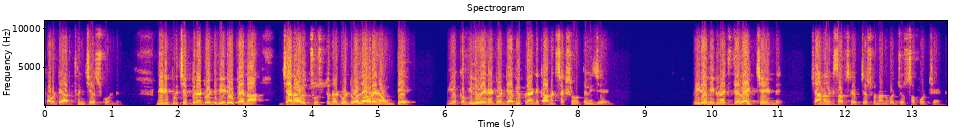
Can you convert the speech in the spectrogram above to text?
కాబట్టి అర్థం చేసుకోండి. నేను ఇప్పుడు చెప్పినటువంటి వీడియో పైన జనాలు చూస్తున్నటువంటి వాళ్ళు ఎవరైనా ఉంటే మీ యొక్క విలువైనటువంటి అభిప్రాయాన్ని కామెంట్ సెక్షన్లో తెలియజేయండి. వీడియో మీకు నచ్చితే లైక్ చేయండి. ఛానల్కి సబ్స్క్రైబ్ చేసుకున్నాను కొంచెం సపోర్ట్ చేయండి.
